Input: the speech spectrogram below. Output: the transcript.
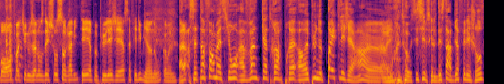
Bon, enfin tu nous annonces des choses sans gravité, un peu plus légères, ça fait du bien, non, quand même? Alors cette information à 24 heures près aurait pu ne pas être légère. Hein, euh, Ah ouais. Si si parce que le destin a bien fait les choses.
